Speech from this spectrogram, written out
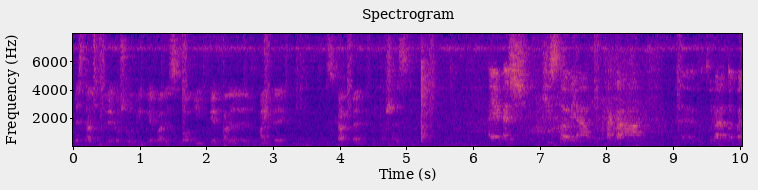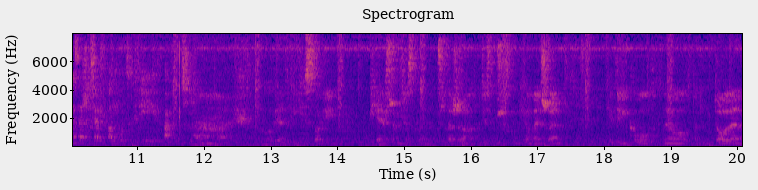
Wystarczą dwie koszulki, dwie pary spodni, dwie pary majtek, skarpet i to wszystko. A jakaś historia taka, e, która do końca życia już Pan utkwi w pamięci? Ach, było wiele takich historii. Pierwsza mi się przydarzyła na 26 km, kiedy mi koło utknęło w takim dole,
